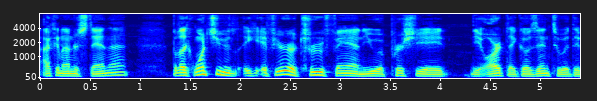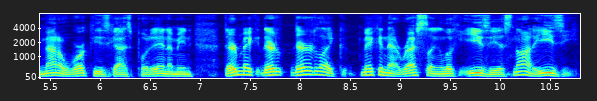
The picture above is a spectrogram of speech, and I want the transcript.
I can understand that. But like once you, if you're a true fan, you appreciate the art that goes into it, the amount of work these guys put in. I mean, they're making they're they're like making that wrestling look easy. It's not easy,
